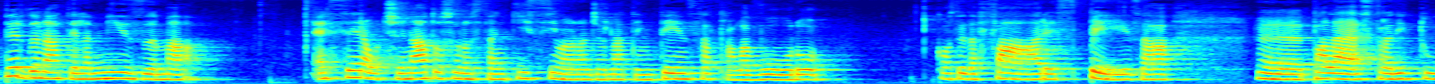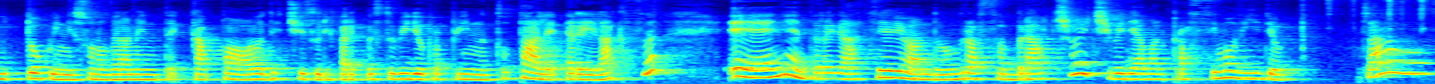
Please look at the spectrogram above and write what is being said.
perdonate la mise ma è sera, ho cenato, sono stanchissima, è una giornata intensa tra lavoro, cose da fare, spesa, eh, palestra, di tutto, quindi sono veramente KO, ho deciso di fare questo video proprio in totale relax. E niente ragazzi, vi mando un grosso abbraccio e ci vediamo al prossimo video. Ciao!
